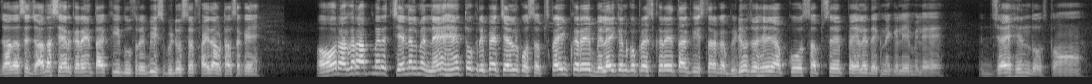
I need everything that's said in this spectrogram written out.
ज़्यादा से ज़्यादा शेयर करें ताकि दूसरे भी इस वीडियो से फ़ायदा उठा सकें। और अगर आप मेरे चैनल में नए हैं तो कृपया चैनल को सब्सक्राइब करें बेल आइकन को प्रेस करें ताकि इस तरह का वीडियो जो है आपको सबसे पहले देखने के लिए मिले। जय हिंद दोस्तों।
